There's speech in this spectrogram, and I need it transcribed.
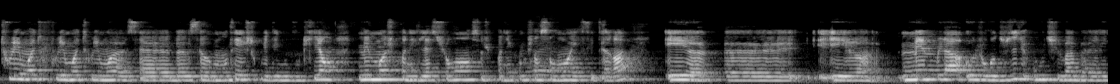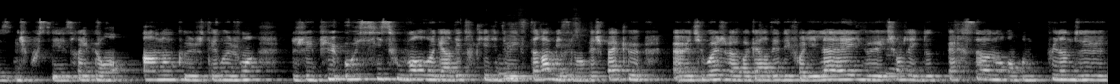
tous les mois, tous les mois, tous les mois, ça, bah, ça augmentait. Je trouvais des nouveaux clients. Même moi, je prenais de l'assurance, je prenais confiance en moi, etc. Et, euh, et euh, même là, aujourd'hui, où tu vois, bah, du coup, c'est vrai qu'en un an que je t'ai rejoint, j'ai pu aussi souvent regarder toutes les vidéos, etc. Mais ça n'empêche pas que, euh, tu vois, je vais regarder des fois les lives, échanger avec d'autres personnes, on rencontre plein de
